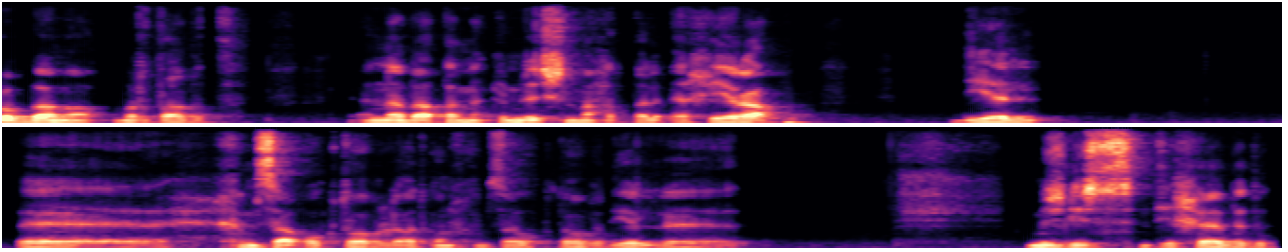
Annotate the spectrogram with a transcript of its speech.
ربما مرتبط لأن باقا ما كملتش المحطة الأخيرة ديال آه خمسة أكتوبر. اللي غتكون في خمسة أكتوبر ديال آه مجلس انتخاب هذوك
